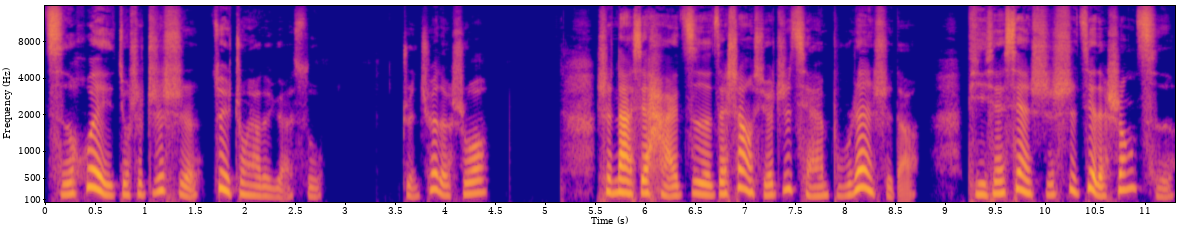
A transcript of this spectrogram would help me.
词汇就是知识最重要的元素。准确的说，是那些孩子在上学之前不认识的、体现现实世界的生词。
